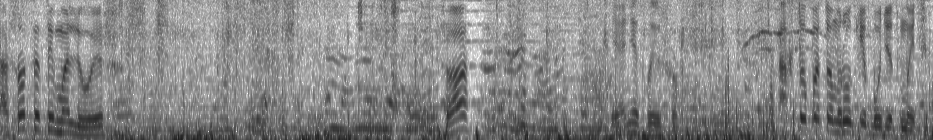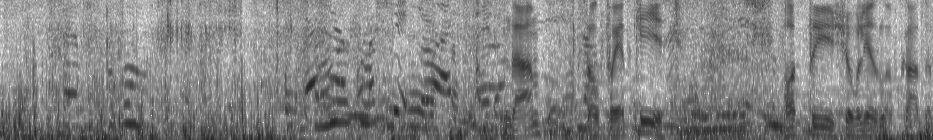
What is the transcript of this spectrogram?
А що це ти малюєш? Що? Я не слышу. А кто потом руки будет мыть? Да, салфетки есть. Вот ты еще влезла в кадр.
